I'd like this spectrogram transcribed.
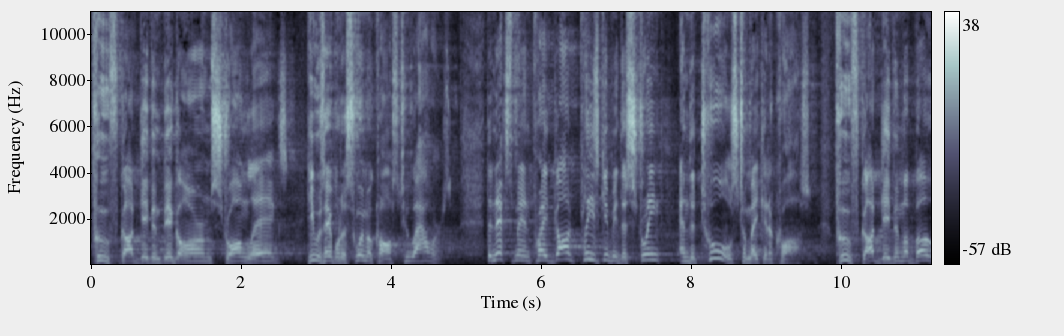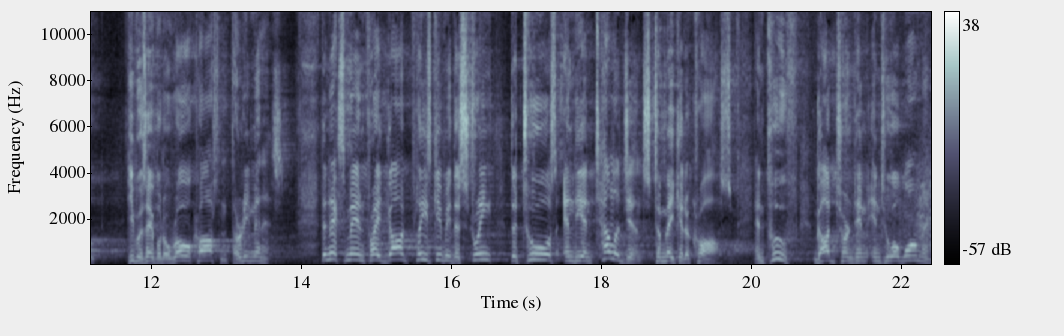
Poof, God gave him big arms, strong legs. He was able to swim across two hours. The next man prayed, God, please give me the strength and the tools to make it across. Poof, God gave him a boat. He was able to row across in 30 minutes. The next man prayed, God, please give me the strength, the tools, and the intelligence to make it across. And poof, God turned him into a woman.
